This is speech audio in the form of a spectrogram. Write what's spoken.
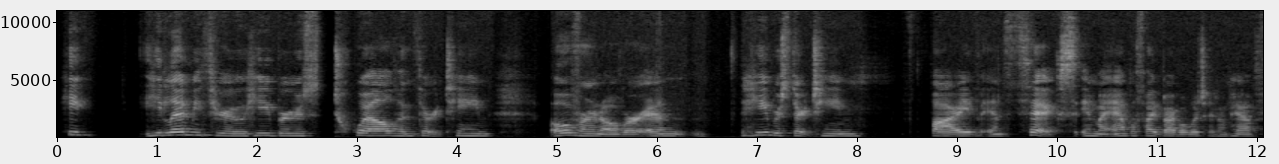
he he led me through Hebrews twelve and thirteen over and over, and Hebrews 13, 5 and 6 in my Amplified Bible, which I don't have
